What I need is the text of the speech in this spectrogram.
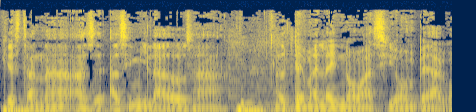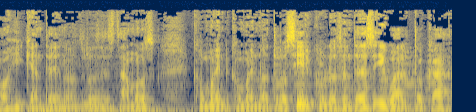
que están a- as- asimilados a, al tema de la innovación pedagógica, entonces nosotros estamos como en, como en otros círculos, entonces igual toca,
